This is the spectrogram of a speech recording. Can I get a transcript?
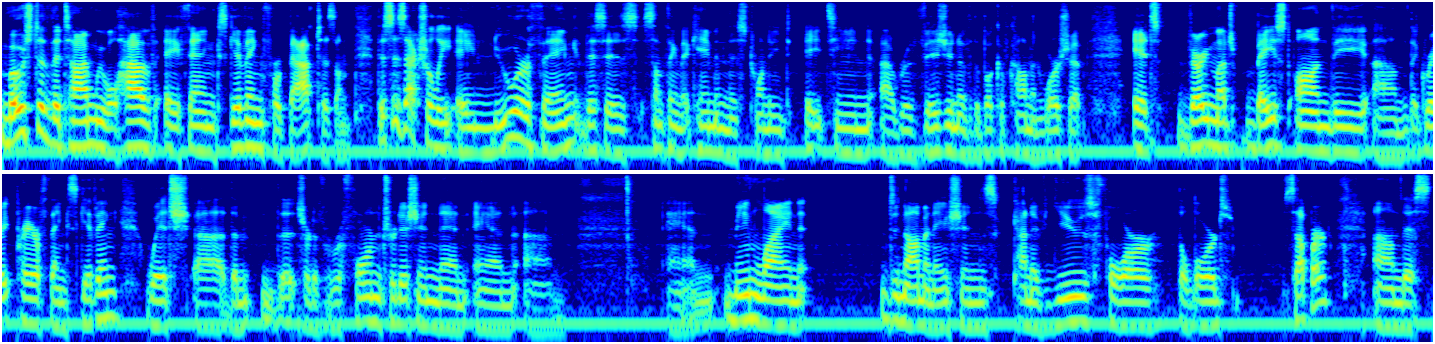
most of the time we will have a Thanksgiving for baptism. This is actually a newer thing. This is something that came in this 2018 uh, revision of the Book of Common Worship. It's very much based on the um, the Great Prayer of Thanksgiving, which uh, the the sort of Reformed tradition and and um, and mainline denominations kind of use for the Lord's Supper um, this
